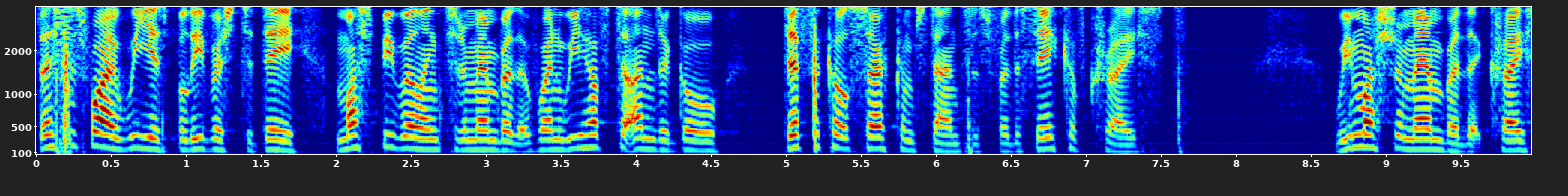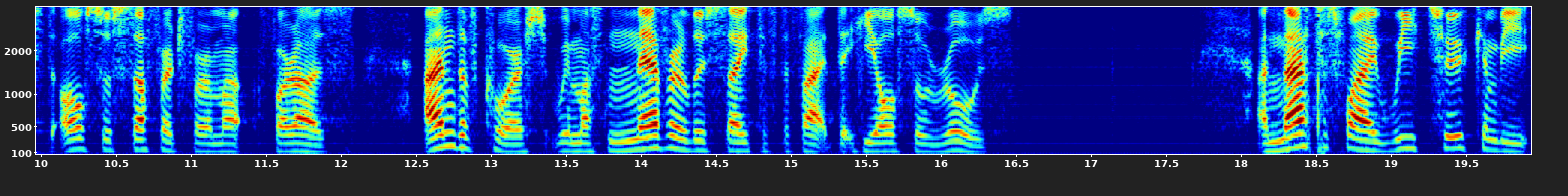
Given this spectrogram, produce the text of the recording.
This is why we as believers today must be willing to remember that when we have to undergo difficult circumstances for the sake of Christ, we must remember that Christ also suffered for, for us. And of course, we must never lose sight of the fact that he also rose. And that is why we too can be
